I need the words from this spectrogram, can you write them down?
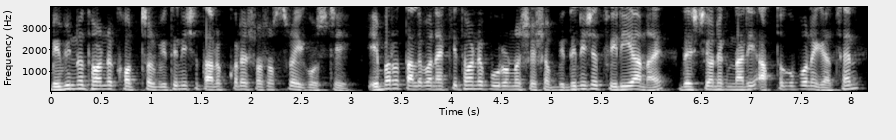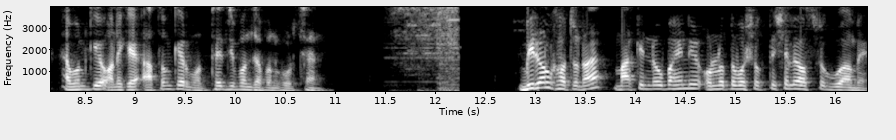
বিভিন্ন ধরনের কঠোর বিধিনিষেধ আরোপ করে সশস্ত্র এই গোষ্ঠী। এবারও তালেবান একই ধরনের পুরনো সেসব বিধিনিষেধ ফিরিয়ে আনায় দেশটি অনেক নারী আত্মগোপনে গেছেন, এমনকি অনেকে আতঙ্কের মধ্যে জীবনযাপন করছেন। বিরল ঘটনা, মার্কিন নৌবাহিনীর অন্যতম শক্তিশালী অস্ত্র গুয়ামে।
